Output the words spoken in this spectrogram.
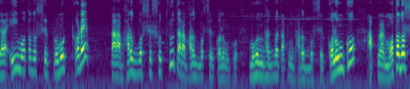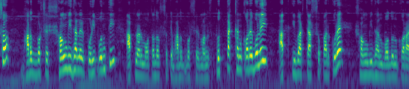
যারা এই মতাদর্শের প্রমোট করে, তারা ভারতবর্ষের শত্রু, তারা ভারতবর্ষের কলঙ্ক। মোহন ভাগবত, আপনি ভারতবর্ষের কলঙ্ক, আপনার মতাদর্শ, ভারতবর্ষের সংবিধানের পরিপন্থী, আপনার মতাদর্শকে ভারতবর্ষের মানুষ প্রত্যাখ্যান করে বলেই আপকিবার চারশো পার করে সংবিধান বদল করা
